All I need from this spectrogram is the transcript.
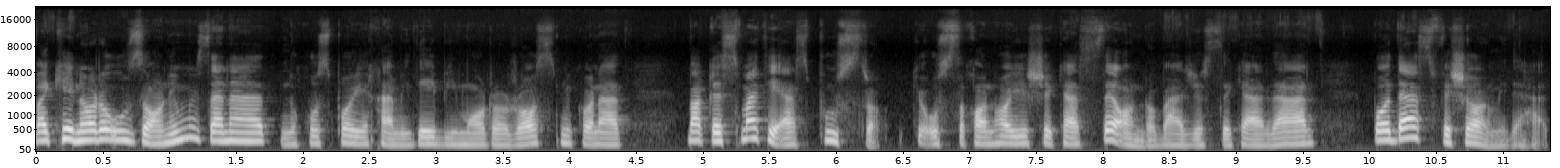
و کنار او زانو می‌زند نخست پای خمیده بیمار را راست می کند و قسمتی از پوست را که استخوانهای شکسته آن را برجسته کردند با دست فشار می دهد.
